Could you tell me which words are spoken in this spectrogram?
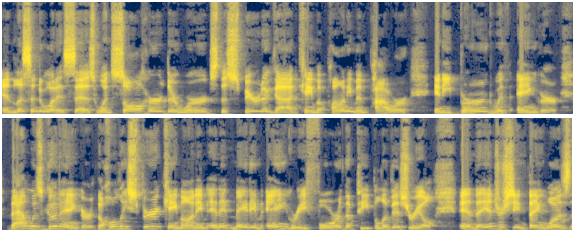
and listen to what it says. When Saul heard their words, the Spirit of God came upon him in power, and he burned with anger. That was good anger. The Holy Spirit came on him, and it made him angry for the people of Israel. And the interesting thing was,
